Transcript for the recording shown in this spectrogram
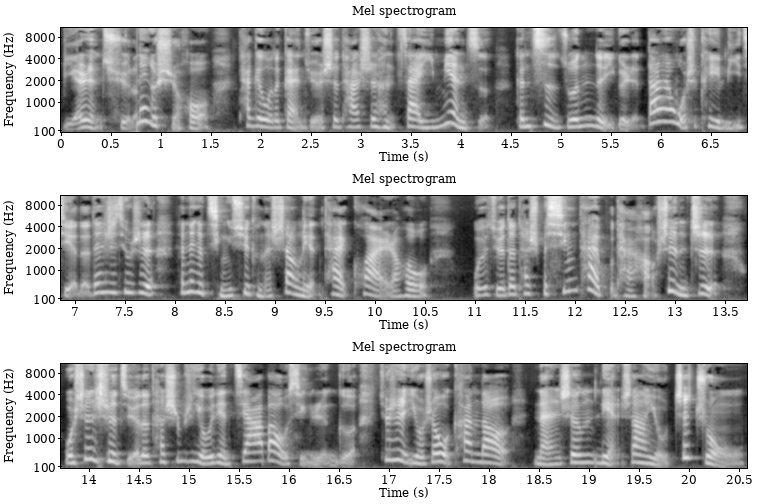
别人去了。那个时候，他给我的感觉是，他是很在意面子跟自尊的一个人。当然，我是可以理解的，但是就是他那个情绪可能上脸太快，然后我就觉得他是不是心态不太好，甚至我甚至觉得他是不是有一点家暴型人格。就是有时候我看到男生脸上有这种。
